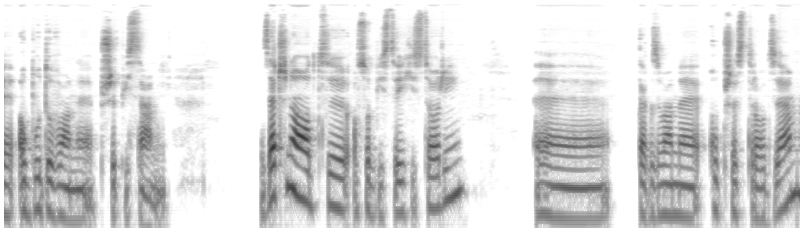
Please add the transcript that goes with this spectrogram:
e, obudowane przypisami. Zacznę od osobistej historii, tak zwane ku przestrodze.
